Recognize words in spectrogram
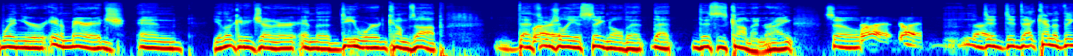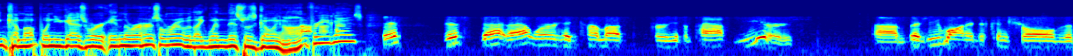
when you're in a marriage and you look at each other and the D word comes up, that's Right. usually a signal that that this is coming, right? So Right, right. right. did did that kind of thing come up when you guys were in the rehearsal room, like when this was going on for you guys? this this that that word had come up for the past years. Um, but he wanted to control the,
